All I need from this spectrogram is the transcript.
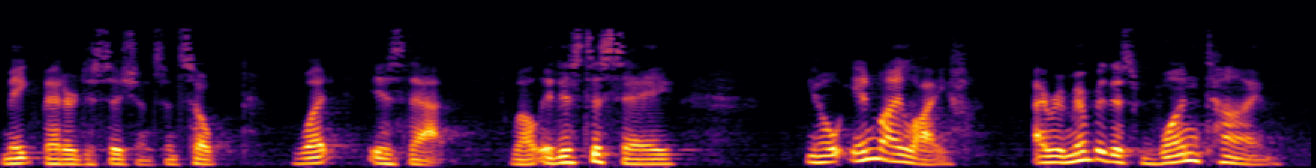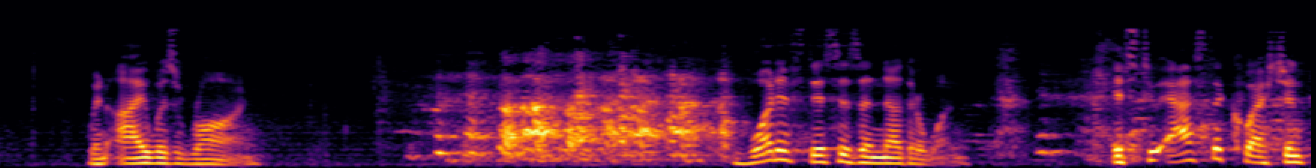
make better decisions. And so, what is that? Well, it is to say, you know, in my life, I remember this one time when I was wrong what if this is another one? It's to ask the question,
